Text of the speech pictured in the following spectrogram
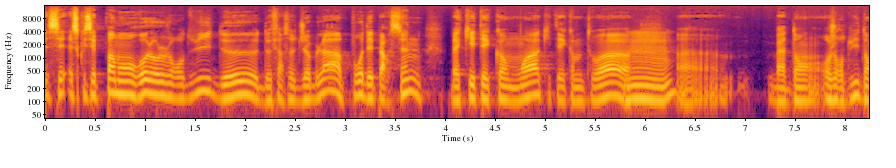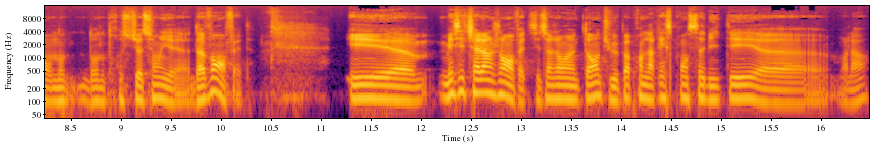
c'est, est-ce que c'est pas mon rôle aujourd'hui de, de faire ce job-là pour des personnes bah, qui étaient comme moi, qui étaient comme toi, Mhm. euh, bah, dans aujourd'hui dans, dans notre situation d'avant en fait. Et euh, mais c'est challengeant en fait, c'est challengeant en même temps. Tu veux pas prendre la responsabilité, euh, voilà.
